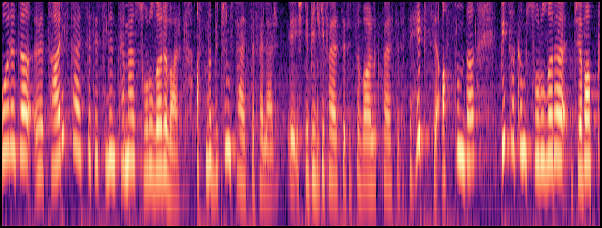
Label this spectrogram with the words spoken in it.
Bu arada e, tarih felsefesinin temel soruları var. Aslında bütün felsefeler, e, işte bilgi felsefesi, varlık felsefesi hepsi aslında bir takım sorulara cevap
